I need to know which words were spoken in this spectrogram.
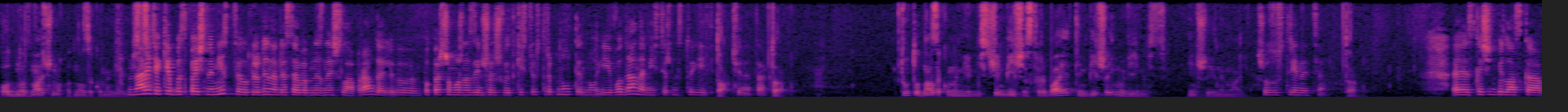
однозначно одна закономірність. Навіть яке безпечне місце, от людина для себе б не знайшла, правда? По-перше, можна з іншою швидкістю стрибнути, ну і вода на місці ж не стоїть. Так. Чи не так? Так. Тут одна закономірність. Чим більше стрибає, тим більша ймовірність. Іншої немає. Що зустрінеться? Так. Е, Скажіть, будь ласка,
